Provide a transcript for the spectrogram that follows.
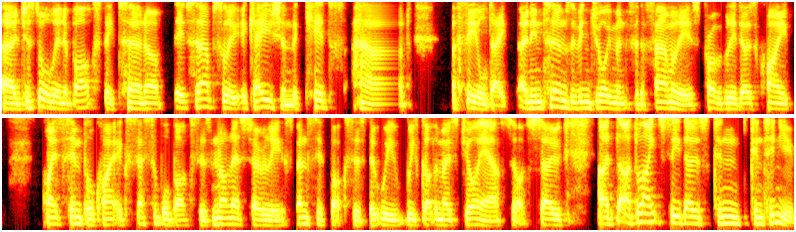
Uh, just all in a box. They turn up. It's an absolute occasion. The kids had a field day. And in terms of enjoyment for the family, it's probably those quite quite simple, quite accessible boxes, not necessarily expensive boxes that we we've got the most joy out of. So I'd, I'd like to see those con- continue.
